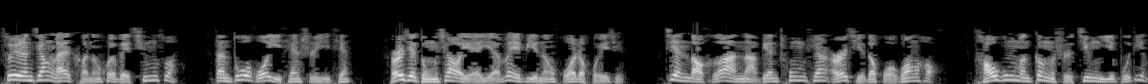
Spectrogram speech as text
虽然将来可能会被清算，但多活一天是一天。而且董孝也也未必能活着回去。见到河岸那边冲天而起的火光后，曹公们更是惊疑不定，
